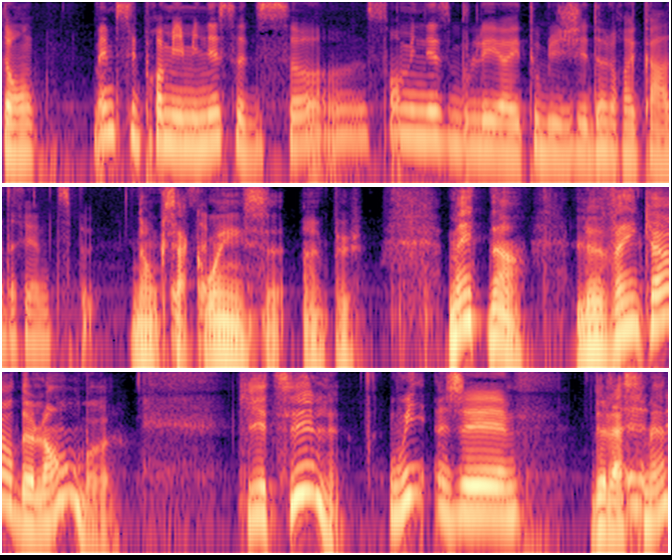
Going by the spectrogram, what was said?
Donc, même si le premier ministre a dit ça, son ministre Boulay a été obligé de le recadrer un petit peu. Donc, ça coince un peu. Maintenant, le vainqueur de l'ombre, qui est-il? Oui, j'ai. de la semaine?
